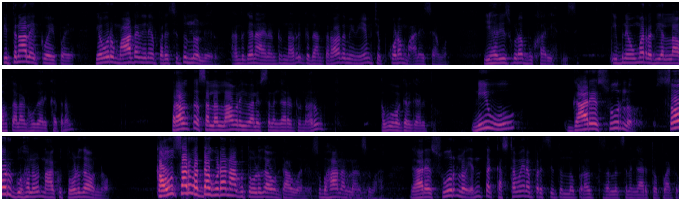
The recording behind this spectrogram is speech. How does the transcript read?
ఫితనాలు ఎక్కువైపోయాయి. ఎవరు మాట వినే పరిస్థితుల్లో లేరు. అందుకని ఆయన అంటున్నారు ఇక దాని తర్వాత మేము ఏం చెప్పుకోవడం మానేసాము ఈ హదీస్ కూడా బుఖారీ హదీస్. ఇబ్నె ఉమర్ రది అల్లాహు తలాన్హు గారి కథనం. ప్రవక్త సల్లల్లాహు అలీ అలైస్లం గారు అంటున్నారు అబూబకర్ గారితో నీవు గారే సూర్లో సౌర్ గుహలో నాకు తోడుగా ఉన్నావు. కౌసర్ వద్ద కూడా నాకు తోడుగా ఉంటావు అని. సుభాన్ అల్లా సుభాన్ గారే సూర్లో ఎంత కష్టమైన పరిస్థితుల్లో ప్రవక్త సల్లసలం గారితో పాటు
